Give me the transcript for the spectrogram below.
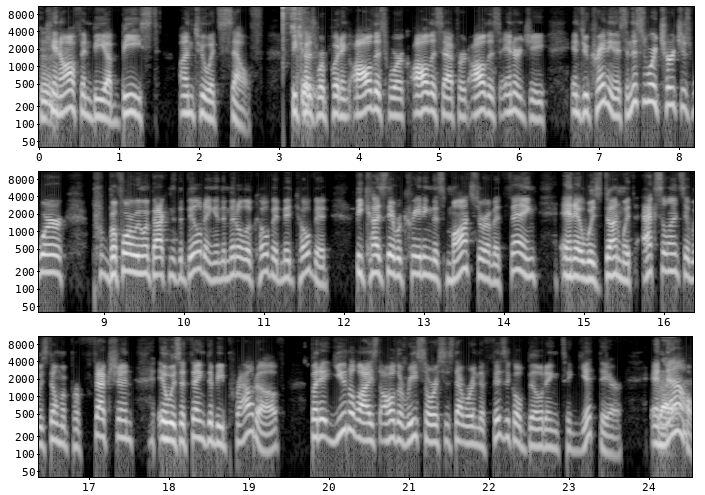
hmm. can often be a beast unto itself because we're putting all this work, all this effort, all this energy into creating this. And this is where churches were pr- before we went back into the building in the middle of COVID, mid COVID, because they were creating this monster of a thing and it was done with excellence. It was done with perfection. It was a thing to be proud of, but it utilized all the resources that were in the physical building to get there. And right. now,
